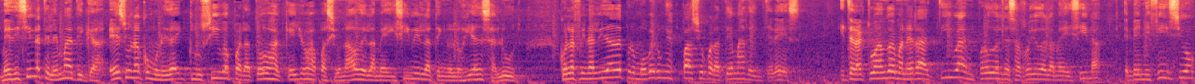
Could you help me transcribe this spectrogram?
Medicina Telemática es una comunidad inclusiva para todos aquellos apasionados de la medicina y la tecnología en salud, con la finalidad de promover un espacio para temas de interés, interactuando de manera activa en pro del desarrollo de la medicina en beneficio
